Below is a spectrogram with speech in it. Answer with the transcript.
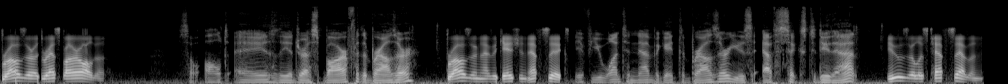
Browser address bar Alta. So Alt A is the address bar for the browser. Browser navigation F6. If you want to navigate the browser, use F6 to do that. User list F7.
